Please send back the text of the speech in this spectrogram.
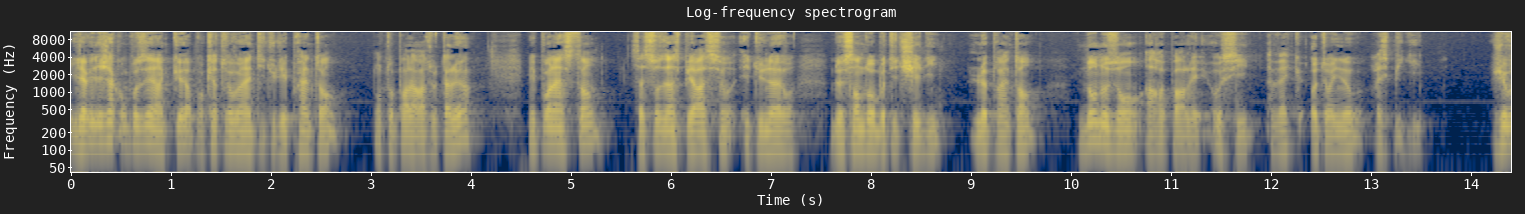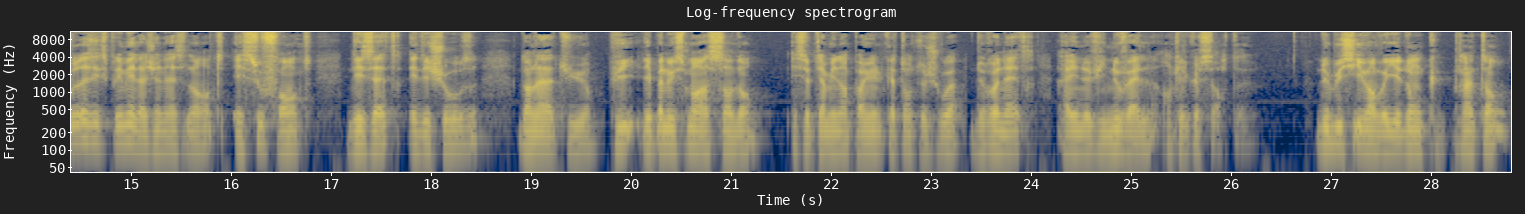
il avait déjà composé un chœur pour 80 intitulé Printemps, dont on parlera tout à l'heure, mais pour l'instant, sa source d'inspiration est une œuvre de Sandro Botticelli, Le Printemps, dont nous aurons à reparler aussi avec Ottorino Respighi. Je voudrais exprimer la genèse lente et souffrante des êtres et des choses dans la nature, puis l'épanouissement ascendant et se terminant par une éclatante joie de renaître à une vie nouvelle en quelque sorte. Debussy va envoyer donc Printemps,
